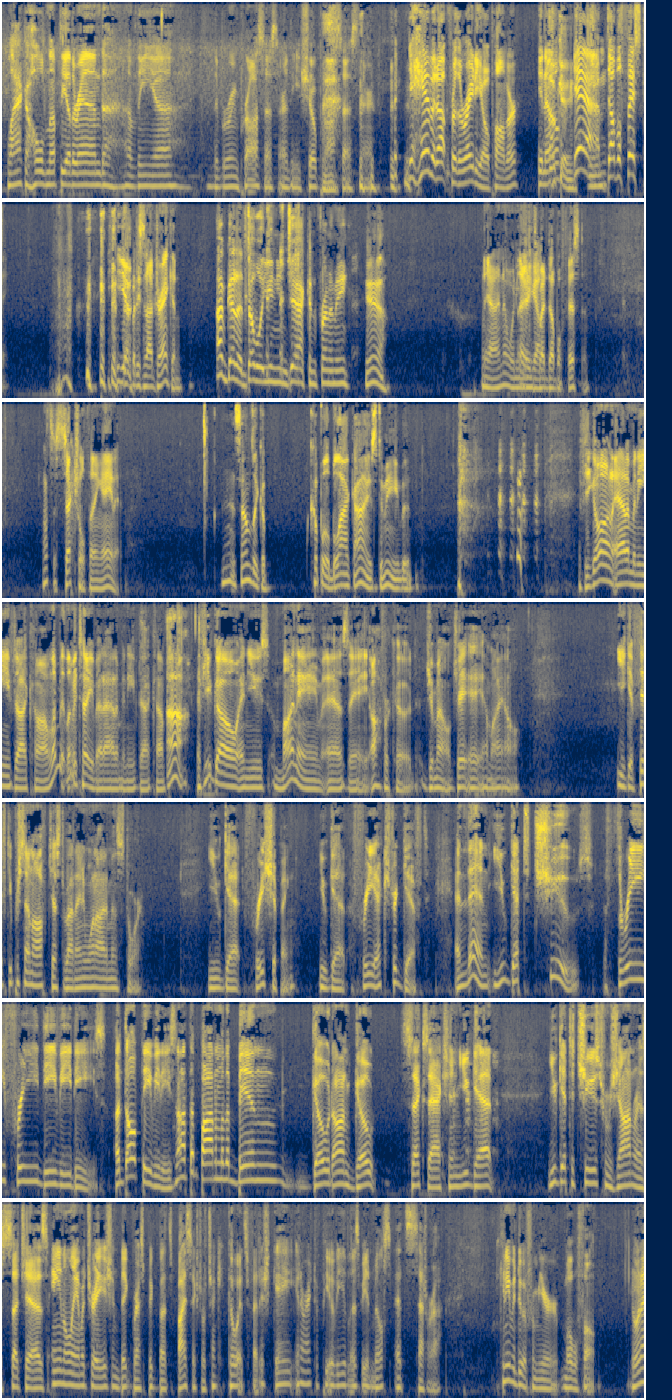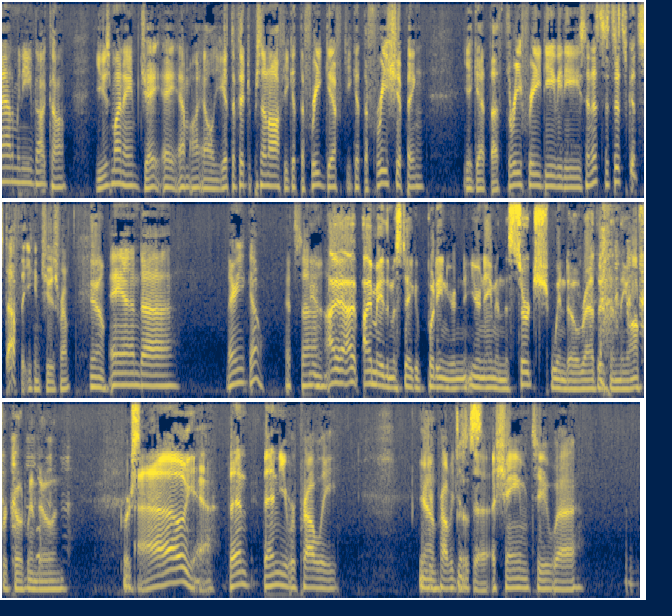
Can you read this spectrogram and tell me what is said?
lack of holding up the other end of the uh, the brewing process or the show process there. you ham it up for the radio, Palmer. You know? Okay. Yeah, I'm double fisting. yeah, but he's not drinking. I've got a double Union Jack in front of me. Yeah. Yeah, I know what he you means go. by double fisting. That's a sexual thing, ain't it? yeah. It sounds like a couple of black eyes to me, but If you go on adamandeve.com, let me let me tell you about adamandeve.com. ah, If you go and use my name as a offer code, Jamil, J A M I L, you get 50% off just about any one item in the store. You get free shipping, you get a free extra gift, and then you get to choose three free DVDs. Adult DVDs, not the bottom of the bin goat on goat sex action. You get you get to choose from genres such as anal, amateur, Asian, big breast, big butts, bisexual, chunky, co-eds, fetish, gay, interactive, POV, lesbian, milfs, etc. You can even do it from your mobile phone. Go to adamandeve.com. Use my name, J A M I L. You get the 50% off. You get the free gift. You get the free shipping. You get the three free DVDs, and it's it's, it's good stuff that you can choose from. Yeah. And uh, there you go. It's uh, Yeah, I, I I made the mistake of putting your your name in the search window rather than the offer code window, and of course, oh yeah. Then then you were probably yeah, you're probably just uh, ashamed to uh,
